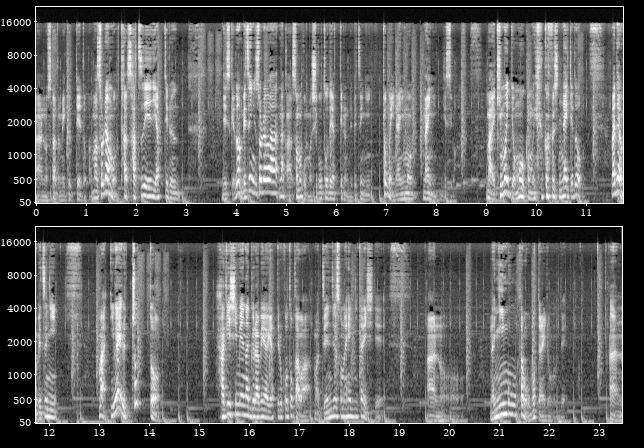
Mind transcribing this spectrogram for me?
あのスカートめくってとかまあそれはもう撮影でやってるですけど別にそれはなんかその子も仕事でやってるんで別に特に何もないんですよ。まあキモいって思うかもいるかもしれないけどまあでも別にまあいわゆるちょっと激しめなグラビアをやってる子とかは、まあ、全然その辺に対してあの何も多分思ってないと思うんであの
